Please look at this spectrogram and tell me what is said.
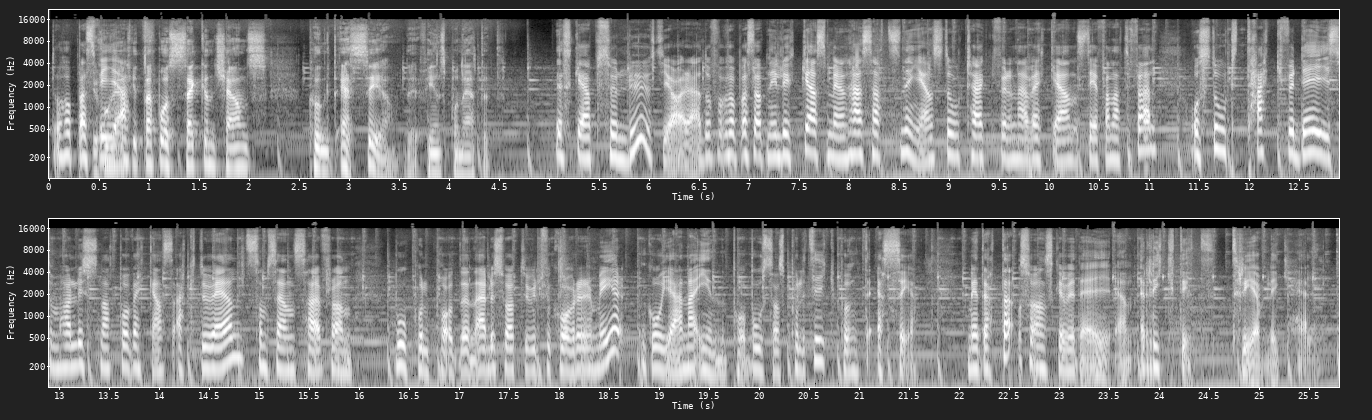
Då hoppas vi, vi att... titta på secondchance.se, det finns på nätet. Det ska jag absolut göra. Då får vi hoppas att ni lyckas med den här satsningen. Stort tack för den här veckan, Stefan Attefall. Och stort tack för dig som har lyssnat på veckans Aktuellt som sänds här från Bopolpodden. Är det så att du vill förkovra dig mer, gå gärna in på bostadspolitik.se. Med detta så önskar vi dig en riktigt trevlig helg.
